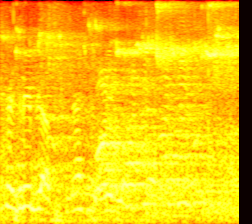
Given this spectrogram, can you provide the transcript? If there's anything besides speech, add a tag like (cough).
Наша гребля, наша гребля.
